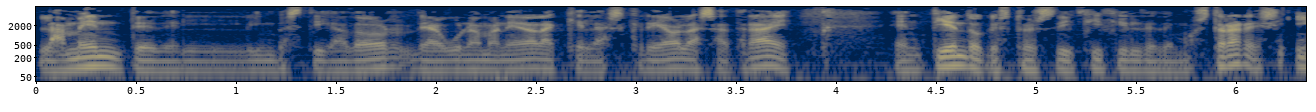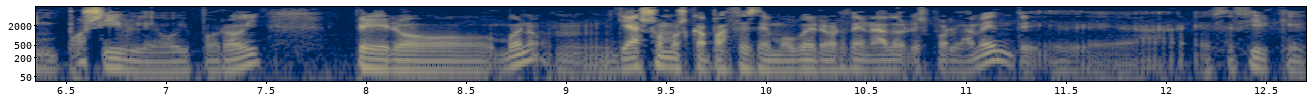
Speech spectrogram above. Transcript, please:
la mente del investigador de alguna manera la que las crea o las atrae. Entiendo que esto es difícil de demostrar, es imposible hoy por hoy, pero bueno, ya somos capaces de mover ordenadores por la mente. Eh, es decir, que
